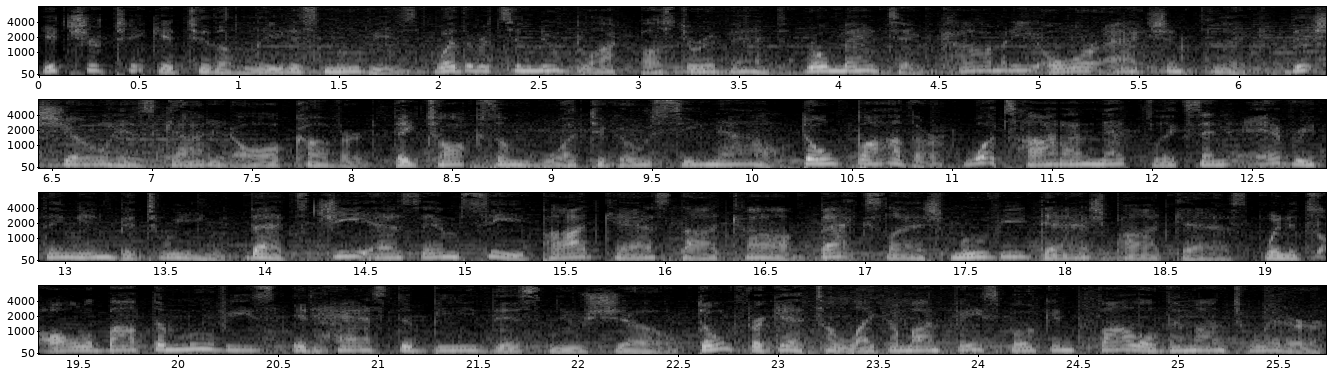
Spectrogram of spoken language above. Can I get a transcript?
It's your ticket to the latest movies, whether it's a new blockbuster event, romantic, comedy, or action flick. This show has got it all covered. They talk some what to go see now. Don't bother. What's hot on Netflix and everything in between. That's GSMCpodcast.com backslash movie dash podcast. When it's all about the movies, it has to be this new show. Don't forget to like them on Facebook and follow them on Twitter.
